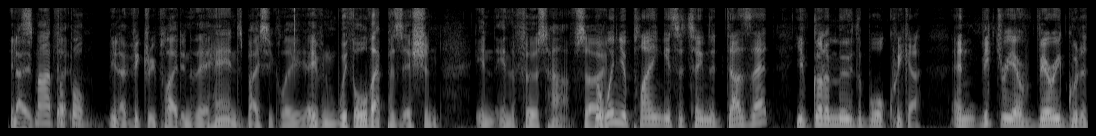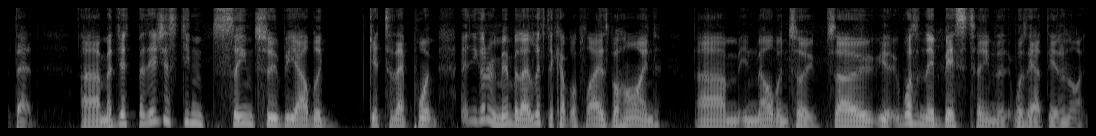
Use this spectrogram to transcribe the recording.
you know, Smart they- football. You know, victory played into their hands basically, even with all that possession in in the first half. So, But when you're playing against a team that does that, you've got to move the ball quicker. And Victory are very good at that. Um, and just, but they just didn't seem to be able to get to that point. And you've got to remember, they left a couple of players behind um, in Melbourne too. So it wasn't their best team that was out there tonight.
